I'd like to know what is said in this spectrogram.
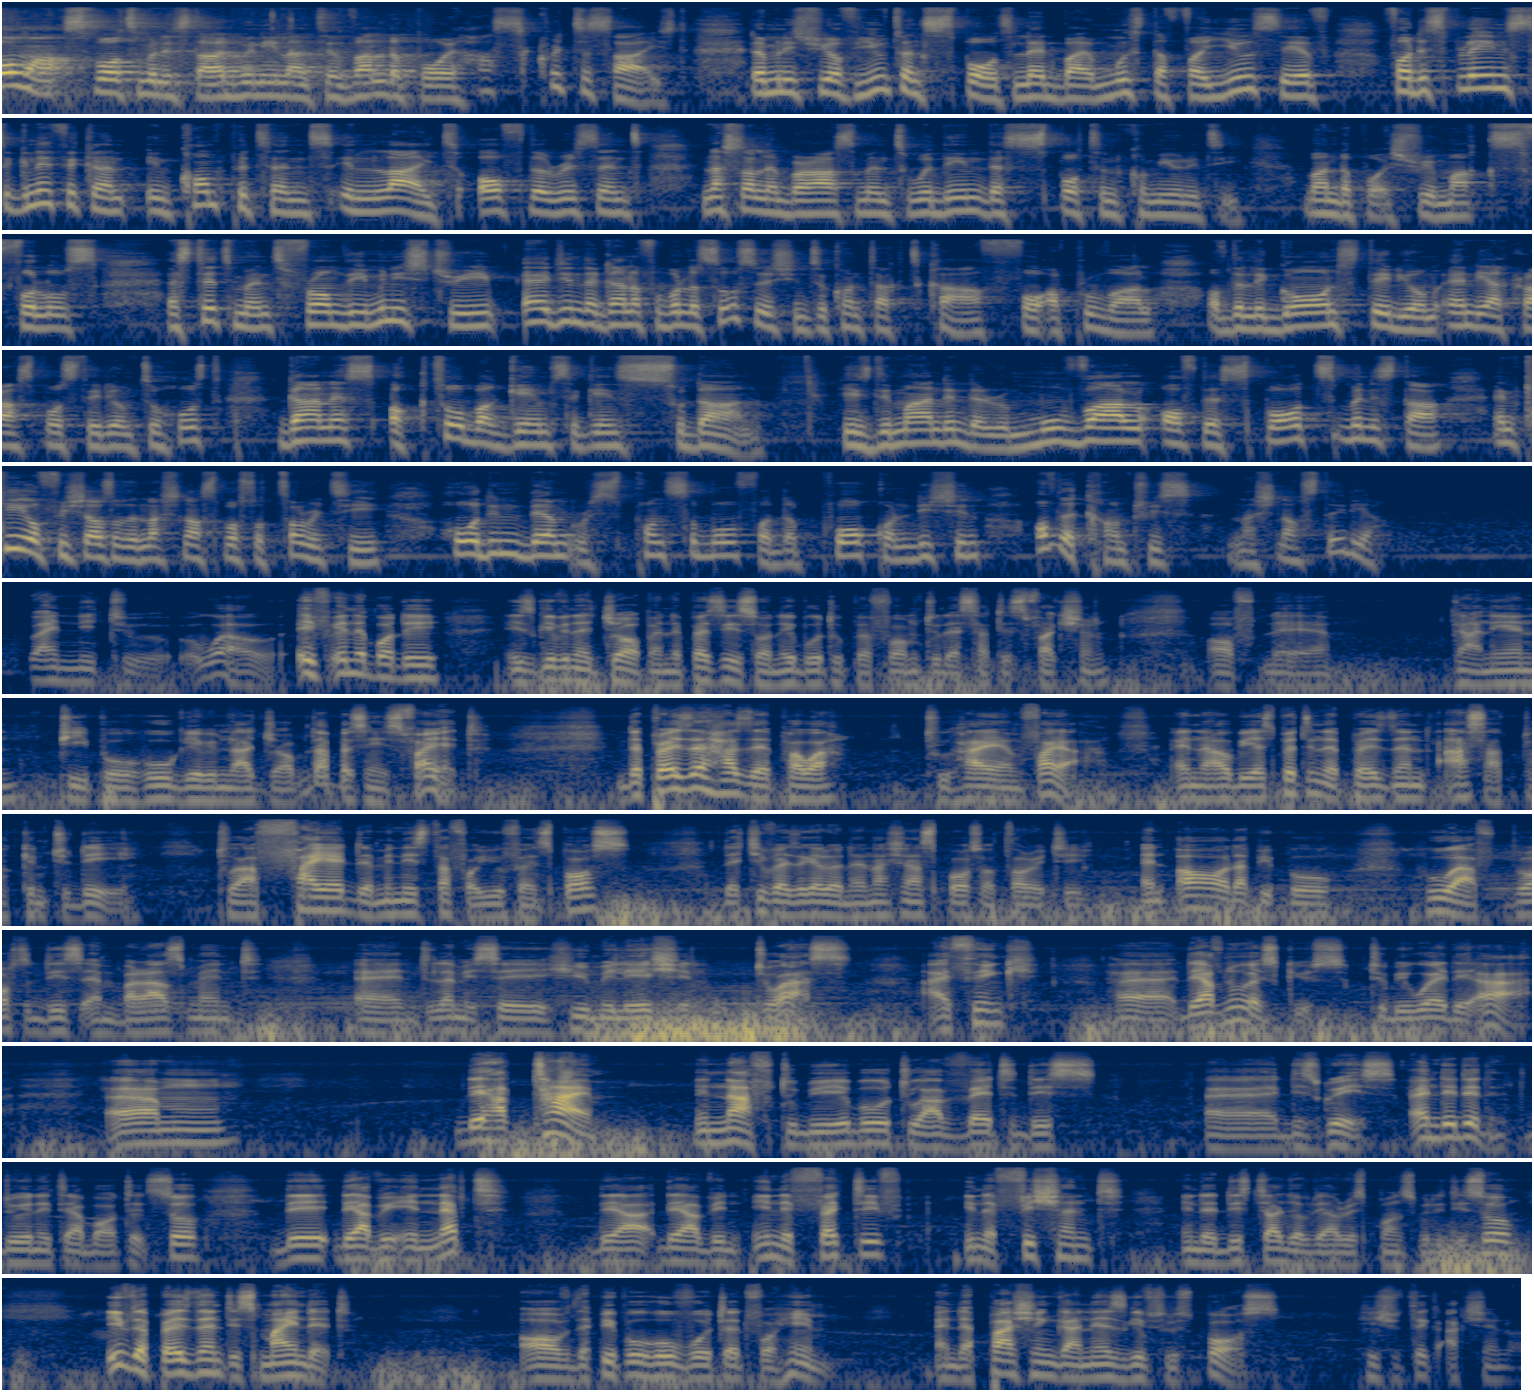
Former Sports Minister Edwin Nii Lante Vanderpuye has criticized the Ministry of Youth and Sports led by Mustapha Ussif for displaying significant incompetence in light of the recent national embarrassment within the sporting community. Vanderpuye's remarks follows a statement from the ministry urging the Ghana Football Association to contact CAF for approval of the Legon Stadium and the Accra Sports Stadium to host Ghana's October Games against Sudan. He's demanding the removal of the sports minister and key officials of the National Sports Authority, holding them responsible for the poor condition of the country's national stadia. I need to? Well, if anybody is given a job and the person is unable to perform to the satisfaction of the Ghanaian people who gave him that job, that person is fired. The president has the power to hire and fire, and I'll be expecting the president, as I'm talking today, to have fired the Minister for Youth and Sports, the Chief Executive of the National Sports Authority, and all other people who have brought this embarrassment and, let me say, humiliation to us. I think uh, they have no excuse to be where they are. Um, they had time enough to be able to avert this uh, disgrace, and they didn't do anything about it. So they, they have been inept, they, are, they have been ineffective, inefficient in the discharge of their responsibility. So if the president is minded of the people who voted for him and the passion Ghanaians give to sports, he should take action.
